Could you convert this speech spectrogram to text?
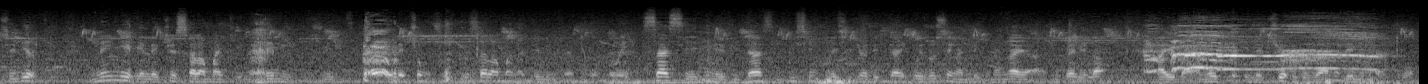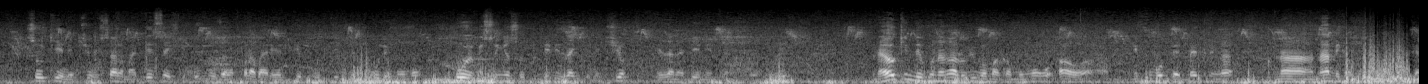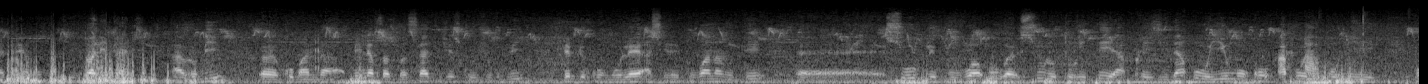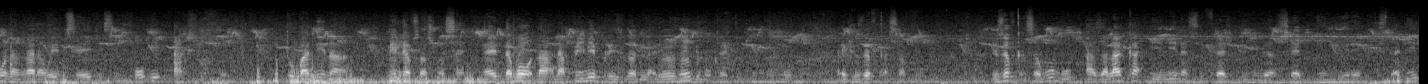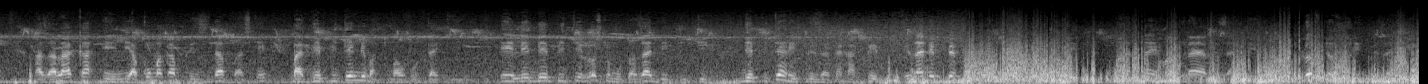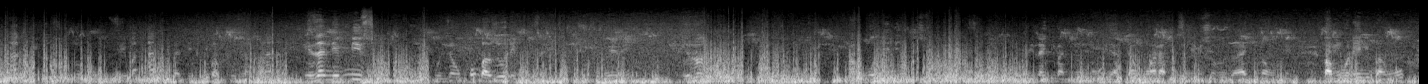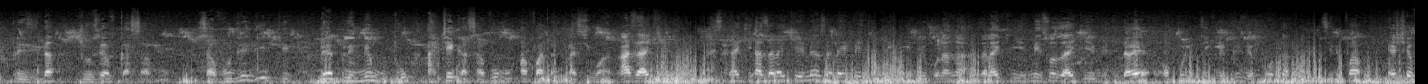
c'est dire que ndenge élection esalamaki na 2018 élection mosusu tosalama na 2023 oui. ça c'est une évidence puis c'est une précision de taille oyo ezosenga ndeko na ngai ya nouvelle ela ayeba yango ke élection ekozala na 2023 soki élection ekosalama te sa ekoki kozala mpo na baréalité politique pour le moment oyo biso nyonso toyebi ezaki élection eza na 2023 Nayoki ndeko na nga alobi ba makambo moko awa il faut bo permettre nga na na meka ko cadre ya moko to alekaki alobi euh, kobanda 1967 jusqu'aujourd'hui peuple congolais a se retrouva nano te euh, sous le pouvoir ou euh, sous l'autorité ya président oyo ye moko aponi ye mpo na ngai nakoyebisa ye kesi mpo e archive tobandi na 1967 d'abord na, na premier président de la république mm -hmm. démocratique avec Joseph Kasavubu. Joseph Kasavubu azalaka élu na suffrage universel indirect, c'est-à-dire azalaka élu akomaka président parce que ba députés nde bato bavotaki et les députés lorsque moto aza député député représentaka peuple eza nde peuple mandat ya mandat ya kozala lorsque azo représente acte oyo ozokonzeba acte ba député bakozala wana eza nde biso Donc po bazo reposa bakomelaki bandeko ya ntango wana parceke biso tozalaki ntango te bamoleli bango président joseph kasavu ça voudrait dire que peuple nde motu atie kasavubu afanda place wana azalaki azalaki azalaki eme azala eme ndeko na nga azalaki eme so azalaki eme d'ailleurs en politique le plus important ce n'est pas un chef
